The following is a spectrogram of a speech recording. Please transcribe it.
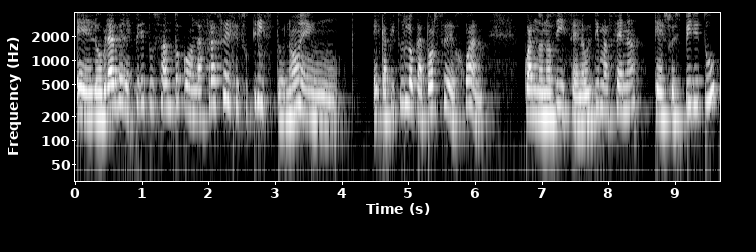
el obrar del Espíritu Santo con la frase de Jesucristo, ¿no? En el capítulo 14 de Juan, cuando nos dice en la última cena que su Espíritu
